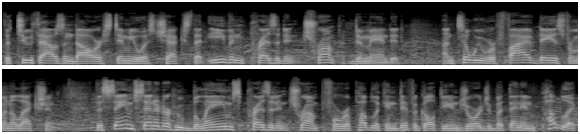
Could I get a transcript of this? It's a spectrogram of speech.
the $2,000 stimulus checks that even President Trump demanded until we were five days from an election. The same senator who blames President Trump for Republican difficulty in Georgia, but then in public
